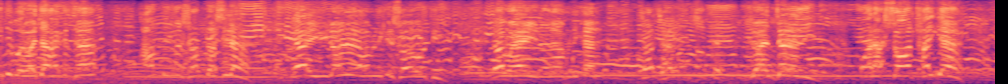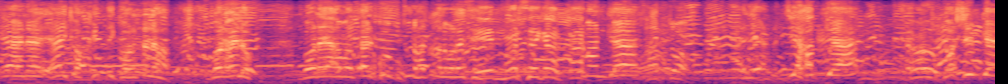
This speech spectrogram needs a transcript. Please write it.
ইতিপূর্বে দেখা গেছে সন্ত্রাসীরা এই সভাপতি এবং এই জয়েন্ট ওরা শহর এই ঘটনা ঘটাইলো আমাদের খুব জোর হাসপাতাল বলেছে জিহাদকে এবং জসিমকে।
